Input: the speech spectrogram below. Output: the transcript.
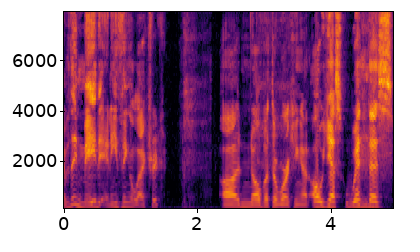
Have they made anything electric? Uh, no, but they're working on. Oh yes, with this,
